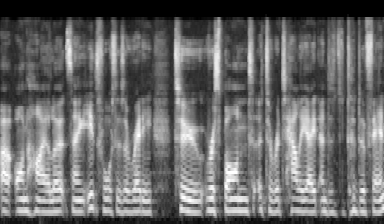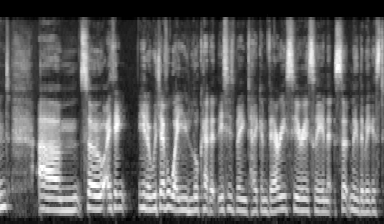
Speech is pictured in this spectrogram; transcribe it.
uh, on high alert, saying its forces are ready to respond, uh, to retaliate, and to, to defend. Um, so I think, you know, whichever way you look at it, this is being taken very seriously, and it's certainly the biggest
